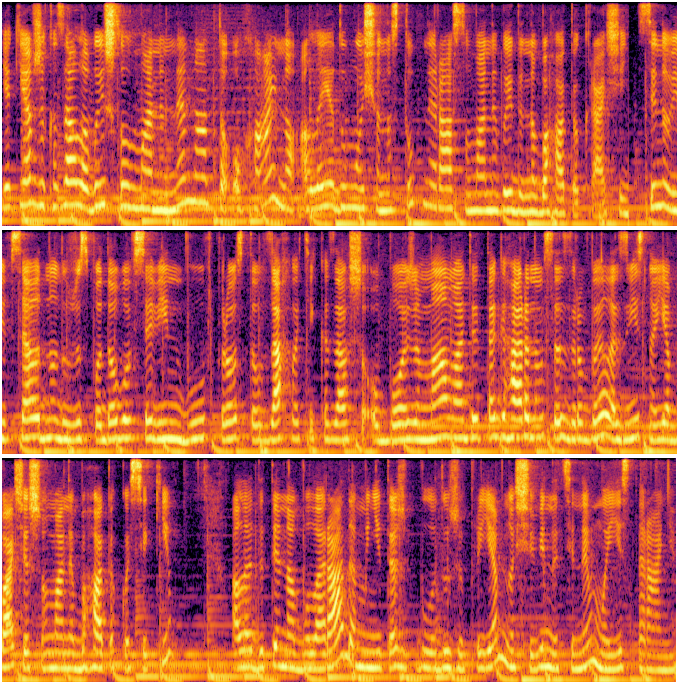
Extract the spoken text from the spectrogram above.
Як я вже казала, вийшло в мене не надто охайно, але я думаю, що наступний раз у мене вийде набагато краще. Синові все одно дуже сподобався. Він був просто в захваті, казав, що о Боже, мама, ти так гарно все зробила. Звісно, я бачу, що в мене багато косяків. Але дитина була рада, мені теж було дуже приємно, що він оцінив мої старання.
